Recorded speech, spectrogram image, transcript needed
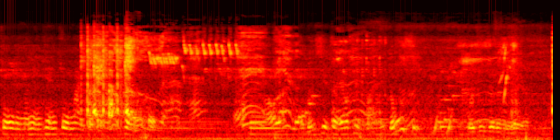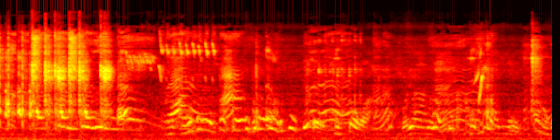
说，我们明天就卖这个甜蜜的。好了，我们现在要去买东西，我已经觉得很累了。不错啊，我用过。这样子把它的一点，让你的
